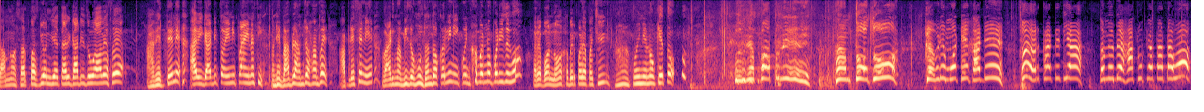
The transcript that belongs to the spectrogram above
ગામનો સરપંચ ગયો ને એ તારી ગાડી જોવા આવે છે. હવે તે ને. આવી ગાડી તો એની પાસે નથી. અને બાબલા આમ જો સાંભળ. આપણે છે ને વાડીમાં બીજો હું ધંધો કરવી ને કોઈને ખબર ન પડી જાય હો. અરે બોન નો ખબર પડે પછી. હા કોઈને ન કહેતો અરે બાપ રે આમ તો જો કેવડે મોટે હે હરખા ટીટિયા તમે બે હાસુ કહેતા હતા હો.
